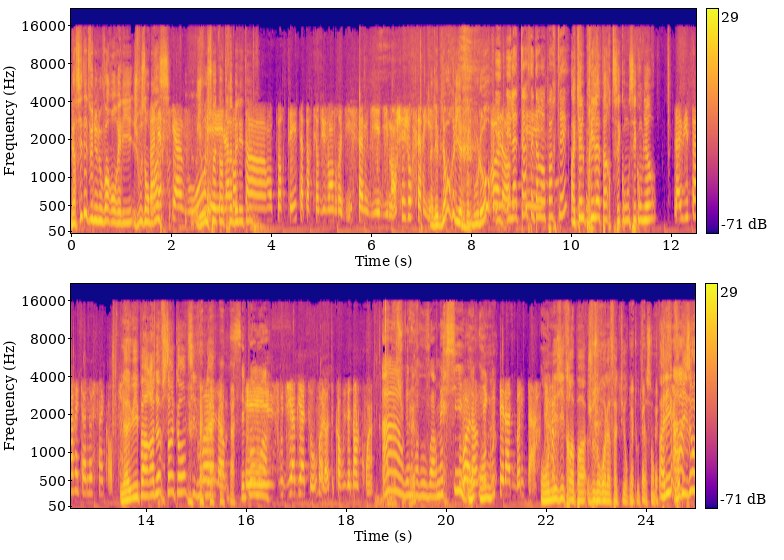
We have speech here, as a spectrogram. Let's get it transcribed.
Merci d'être venu nous voir, Aurélie. Je vous Bah, embrasse. merci à vous. Je vous souhaite Et un très bel été. à emporter est à partir du vendredi, samedi et dimanche et jour férié. Elle est bien, Aurélie, elle fait le boulot. Voilà. Et, et la tarte est à emporter? À quel prix la tarte? C'est con- c'est combien? La 8 parts est à 9,50. La 8 part à 9,50, s'il vous plaît. Voilà. C'est pour et moi. je vous dis à bientôt, voilà, quand vous êtes dans le coin. Ah, on viendra vous voir, merci. Voilà, On- vous écoutez là de bonne tarte. On n'hésitera pas. Je vous envoie la facture de toute façon. Allez, gros bisous.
